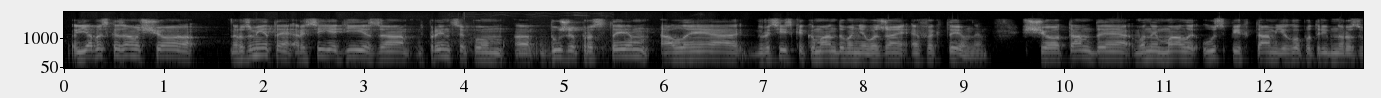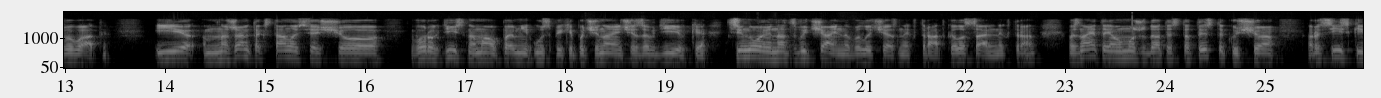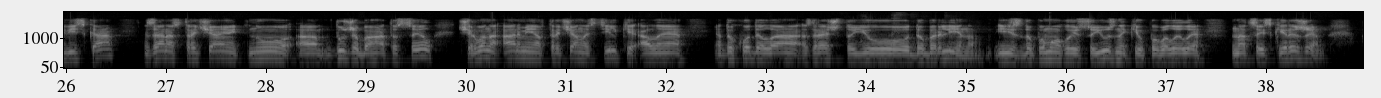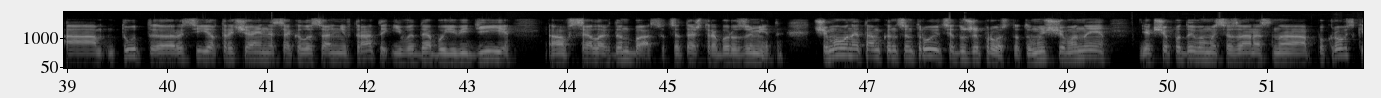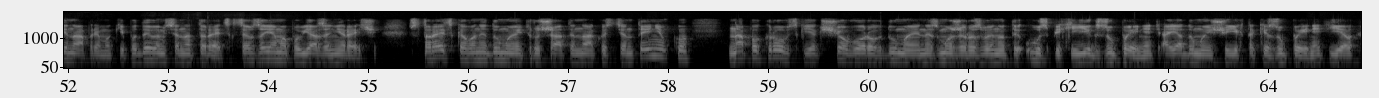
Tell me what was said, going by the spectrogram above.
Я би сказав, що розумієте, Росія діє за принципом е, дуже простим, але російське командування вважає ефективним. Що там, де вони мали успіх, там його потрібно розвивати. І на жаль, так сталося, що ворог дійсно мав певні успіхи, починаючи з Авдіївки, ціною надзвичайно величезних втрат, колосальних втрат. Ви знаєте, я вам можу дати статистику, що російські війська зараз втрачають ну е, дуже багато сил. Червона армія втрачала стільки, але доходила зрештою до Берліну і з допомогою союзників повалили нацистський режим. А тут е, Росія втрачає несе колосальні втрати і веде бойові дії в селах Донбасу. Це теж треба розуміти. Чому вони там концентруються? Дуже просто, тому що вони, якщо подивимося зараз на Покровський напрямок і подивимося на Торецьк, це взаємопов'язані речі. З Торецька вони думають рушати на Костянтинівку. На Покровський, якщо ворог думає, не зможе розвинути успіх і їх зупинять. А я думаю, що їх таки зупинять. Є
